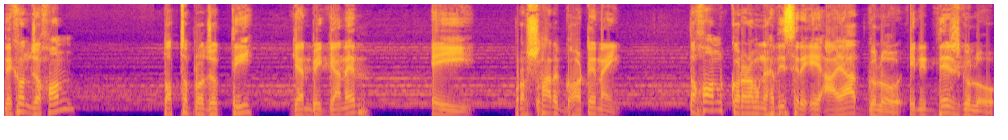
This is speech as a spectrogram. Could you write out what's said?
দেখুন, যখন তথ্য প্রযুক্তি জ্ঞান বিজ্ঞানের এই প্রসার ঘটে নাই, তখন কোরআন এবং হাদিসের এই আয়াতগুলো, এই নির্দেশগুলো,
